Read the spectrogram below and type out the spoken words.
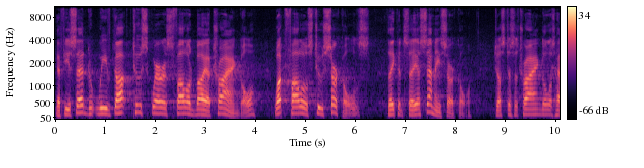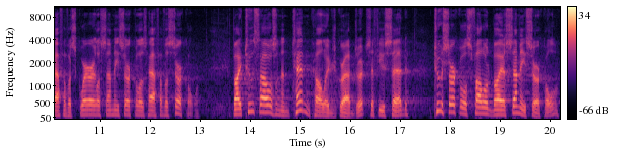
If you said, We've got two squares followed by a triangle, what follows two circles? They could say a semicircle. Just as a triangle is half of a square, a semicircle is half of a circle. By 2010, college graduates, if you said, two circles followed by a semicircle,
